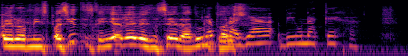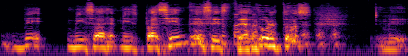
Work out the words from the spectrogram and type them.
pero mis pacientes que ya deben ser adultos. Ya por allá vi una queja. mis, mis pacientes este, adultos eh,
